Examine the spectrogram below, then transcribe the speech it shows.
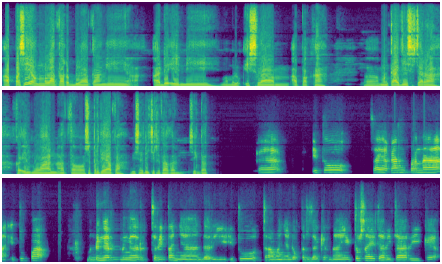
apa sih yang melatar belakangi adik ini memeluk Islam apakah uh, mengkaji secara keilmuan atau seperti apa bisa diceritakan singkat kayak itu saya kan pernah itu Pak mendengar-dengar ceritanya dari itu ceramahnya dokter Zakir Naik. Terus saya cari-cari kayak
